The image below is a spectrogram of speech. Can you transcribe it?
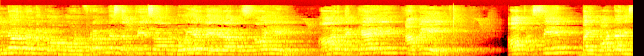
inorganic compound from the surface of lower layer of the soil or the carrying away of same by water is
